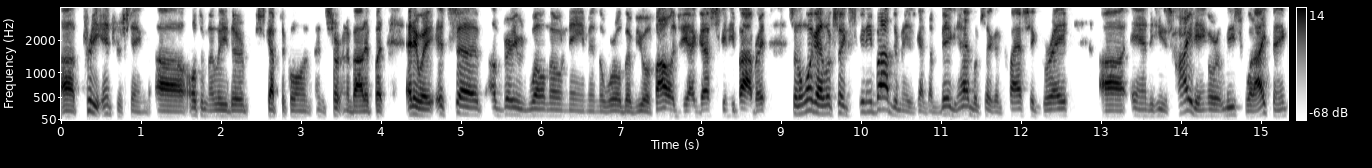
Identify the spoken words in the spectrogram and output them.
Uh, pretty interesting. Uh, ultimately, they're skeptical and, and, certain about it. But anyway, it's a, a very well known name in the world of ufology, I guess, Skinny Bob, right? So the one guy looks like Skinny Bob to me. He's got the big head, looks like a classic gray. Uh, and he's hiding, or at least what I think.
